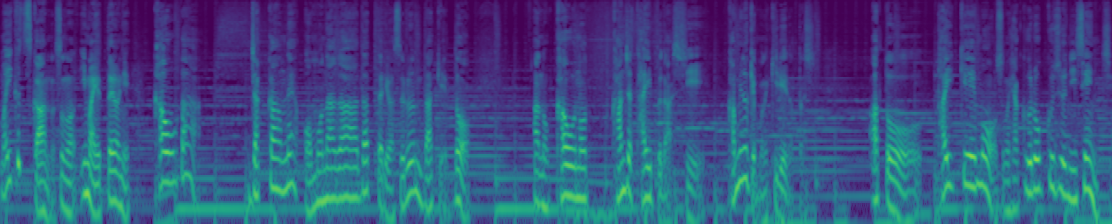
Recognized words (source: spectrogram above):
まあ、いくつかあるの。その、今言ったように、顔が若干ね、面長だったりはするんだけど、あの、顔の感じはタイプだし、髪の毛もね、綺麗だったし。あと、体型もその162センチ。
